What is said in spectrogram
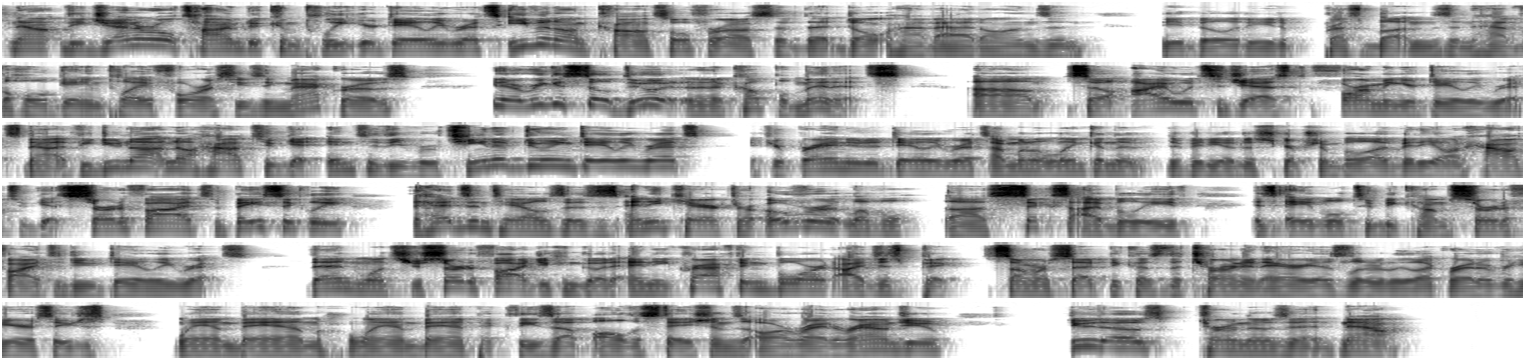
Now, the general time to complete your daily writs, even on console for us that don't have add-ons and the ability to press buttons and have the whole game play for us using macros, you know, we can still do it in a couple minutes. Um, so I would suggest farming your daily writs. Now, if you do not know how to get into the routine of doing daily writs, if you're brand new to Daily Writs, I'm going to link in the, the video description below a video on how to get certified. So basically, the heads and tails is, is any character over level uh, six, I believe, is able to become certified to do daily writs. Then once you're certified, you can go to any crafting board. I just picked Summerset because the turn in area is literally like right over here. So you just wham, bam, wham, bam, pick these up. All the stations are right around you. Do those, turn those in. Now,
